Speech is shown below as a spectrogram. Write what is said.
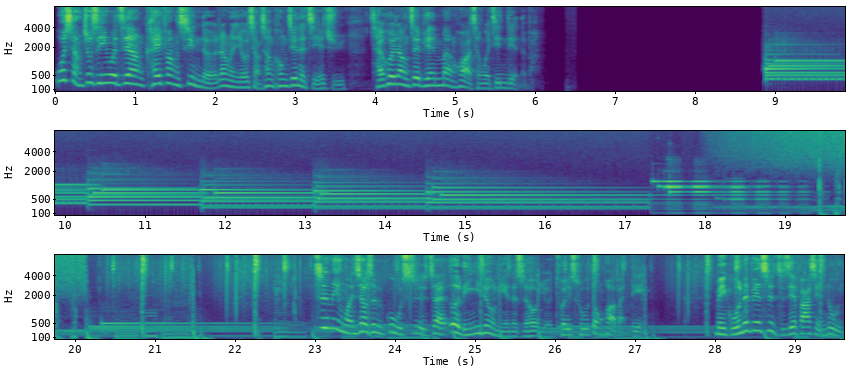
我想，就是因为这样开放性的、让人有想象空间的结局，才会让这篇漫画成为经典的吧。致命玩笑这个故事在二零一六年的时候有推出动画版电影，美国那边是直接发行录影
